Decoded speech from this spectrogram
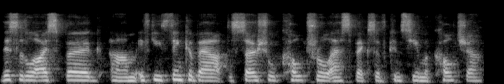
This little iceberg, um, if you think about the social cultural aspects of consumer culture,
